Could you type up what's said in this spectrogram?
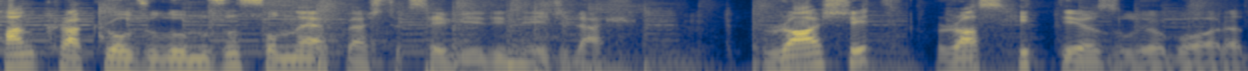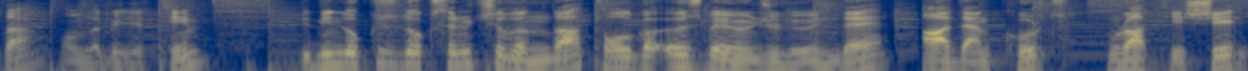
punk rock yolculuğumuzun sonuna yaklaştık sevgili dinleyiciler. Raşit, Rashit diye yazılıyor bu arada, onu da belirteyim. 1993 yılında Tolga Özbey öncülüğünde Adem Kurt, Murat Yeşil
